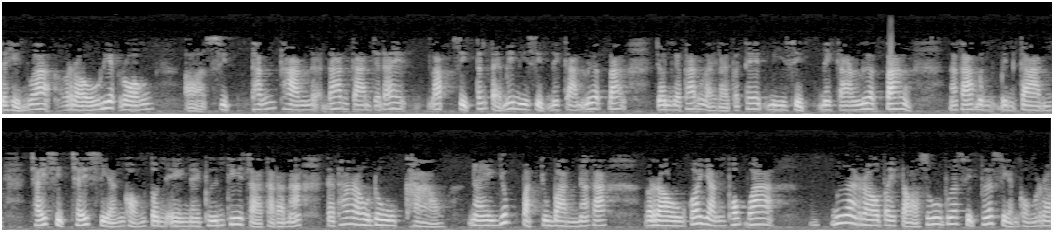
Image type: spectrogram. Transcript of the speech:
จะเห็นว่าเราเรียกร้องอสิทธิทั้งทางด้านการจะได้รับสิทธิ์ตั้งแต่ไม่มีสิทธิ์ในการเลือกตั้ง จนกระทั่งหลาย ๆ ประเทศมีสิทธิ์ในการเลือกตั้งนะคะมันเป็นการใช้สิทธิ์ใช้เสียงของตนเองในพื้นที่สาธารณะ แต่ถ้าเราดูข่าวในยุคปัจจุบันนะคะ เราก็ยังพบว่าเมื่อเราไปต่อสู้เพื่อสิทธิ์เพื่อเสียงของเรา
